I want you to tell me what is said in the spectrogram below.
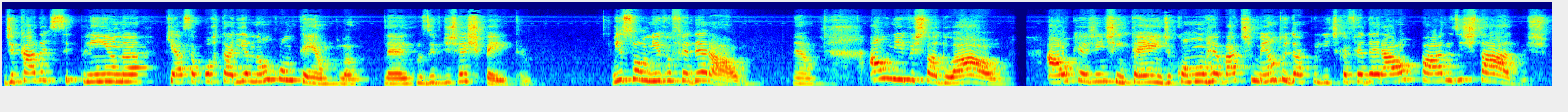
de cada disciplina, que essa portaria não contempla, né, inclusive desrespeita. Isso ao nível federal. Né? Ao nível estadual, ao que a gente entende como um rebatimento da política federal para os estados.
